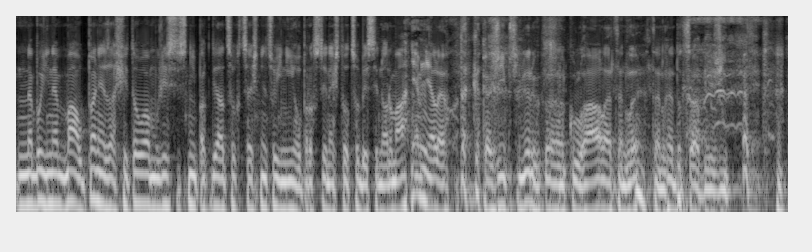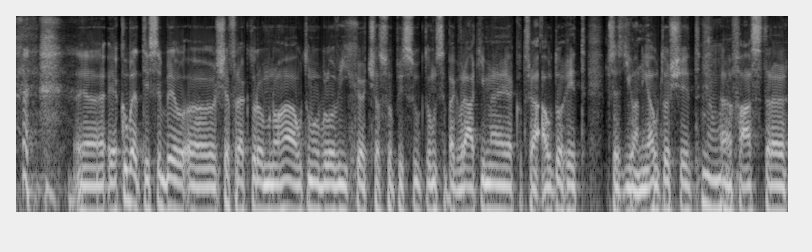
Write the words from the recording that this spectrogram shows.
nebo ji nemá úplně zašitou a můžeš si s ní pak dělat, co chceš, něco jiného, prostě, než to, co by si normálně měl. Jo. Tak... Každý příměr eh, kulhá, ale tenhle, tenhle docela běží. Eh, Jakube, ty jsi byl eh, šéf reaktorem mnoha automobilových časopisů, k tomu se pak vrátíme, jako třeba Autohit, přezdívaný Autoshit, no. Faster,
